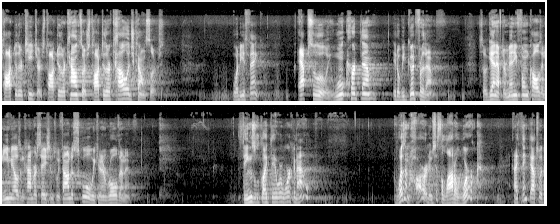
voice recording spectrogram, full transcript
Talk to their teachers, talk to their counselors, talk to their college counselors. What do you think? Absolutely. Won't hurt them, it'll be good for them. So, again, after many phone calls and emails and conversations, we found a school we could enroll them in. Things looked like they were working out. It wasn't hard, it was just a lot of work. And I think that's what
